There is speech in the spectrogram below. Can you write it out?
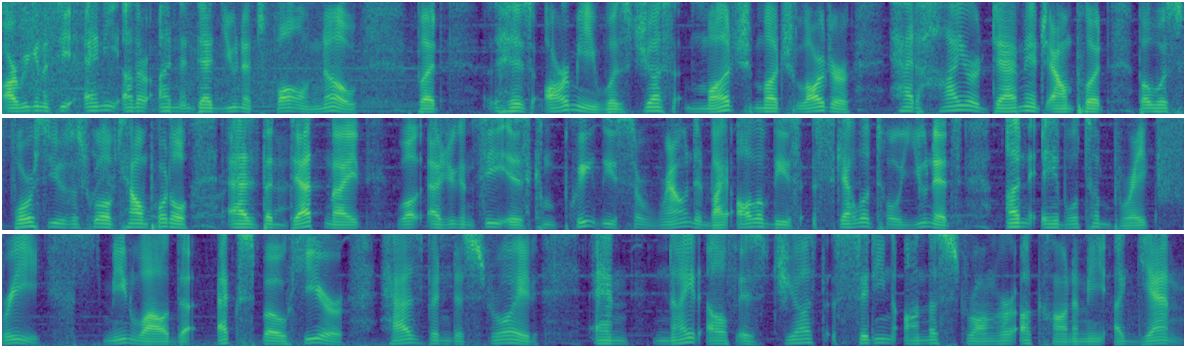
Are we going to see any other undead units fall? No. But his army was just much, much larger, had higher damage output, but was forced to use a Scroll of Town Portal as the Death Knight, well, as you can see, is completely surrounded by all of these skeletal units, unable to break free. Meanwhile, the Expo here has been destroyed, and Night Elf is just sitting on the stronger economy again.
